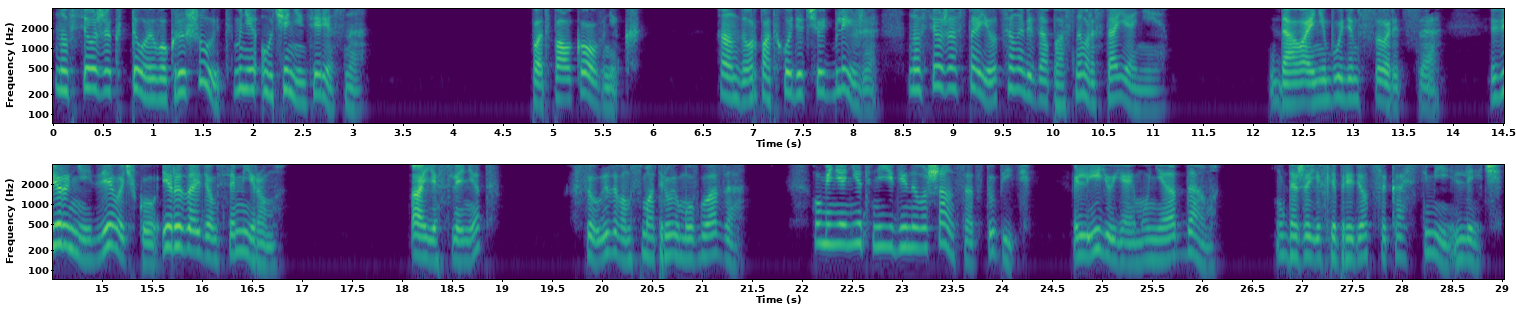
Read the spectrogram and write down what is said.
Но все же, кто его крышует, мне очень интересно. Подполковник. Анзор подходит чуть ближе, но все же остается на безопасном расстоянии. «Давай не будем ссориться. Верни девочку и разойдемся миром». «А если нет?» С вызовом смотрю ему в глаза. «У меня нет ни единого шанса отступить. Лию я ему не отдам. Даже если придется костьми лечь.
